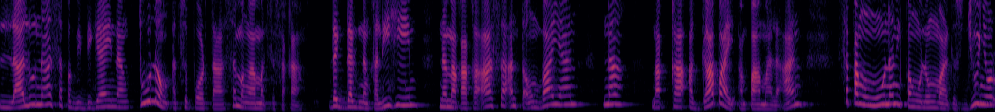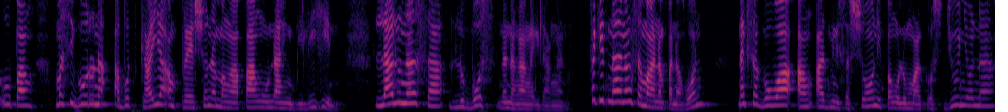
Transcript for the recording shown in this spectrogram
lalo na sa pagbibigay ng tulong at suporta sa mga magsasaka. Dagdag ng kalihim na makakaasa ang taong bayan na nakaagapay ang pamahalaan sa pangunguna ni Pangulong Marcos Jr. upang masiguro na abot kaya ang presyo ng mga pangunahing bilihin, lalo na sa lubos na nangangailangan. Sa gitna ng sama ng panahon, nagsagawa ang administrasyon ni Pangulong Marcos Jr. na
